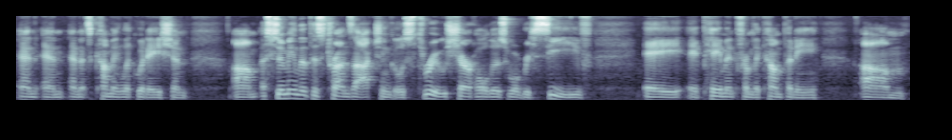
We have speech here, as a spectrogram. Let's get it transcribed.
and, and, and its coming liquidation, um, assuming that this transaction goes through, shareholders will receive a, a payment from the company. Um,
